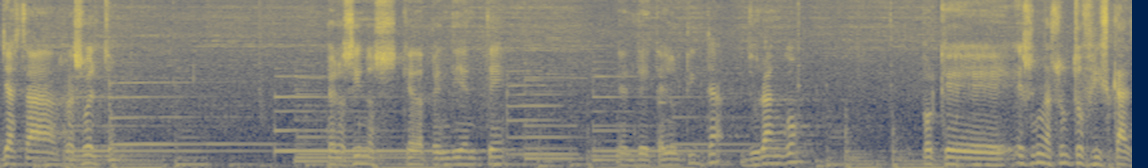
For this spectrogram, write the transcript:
ya está resuelto, pero sí nos queda pendiente el de Tayoltita, Durango, porque es un asunto fiscal,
